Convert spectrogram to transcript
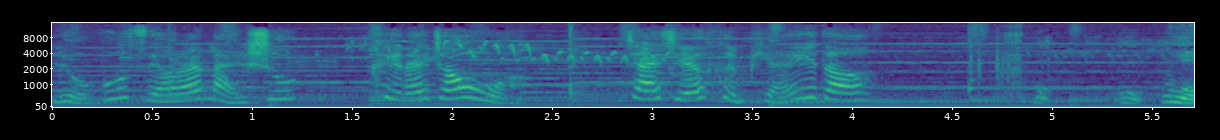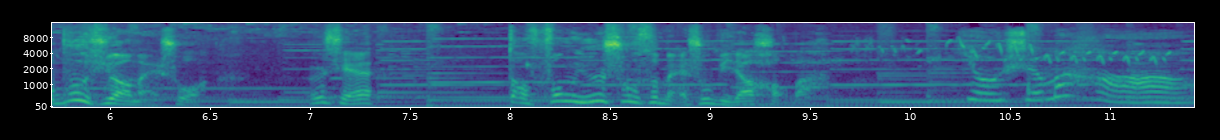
柳公子要来买书，可以来找我，价钱很便宜的。我我我不需要买书，而且到风云书肆买书比较好吧？有什么好？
